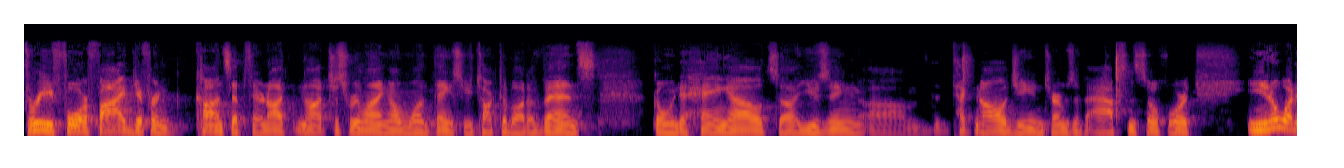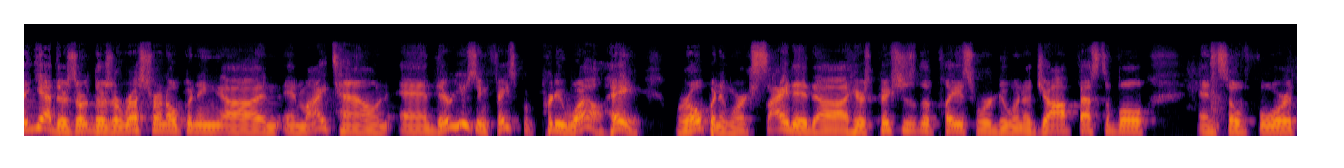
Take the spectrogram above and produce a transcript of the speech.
three, four, five different concepts there, not not just relying on one thing. So you talked about events, going to Hangouts, uh, using um, technology in terms of apps and so forth. And you know what? Yeah, there's a there's a restaurant opening uh, in, in, my town, and they're using Facebook pretty well. Hey, we're opening, we're excited. Uh, here's pictures of the place. We're doing a job festival and so forth.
